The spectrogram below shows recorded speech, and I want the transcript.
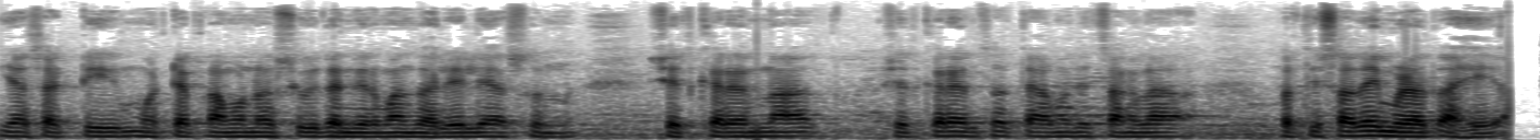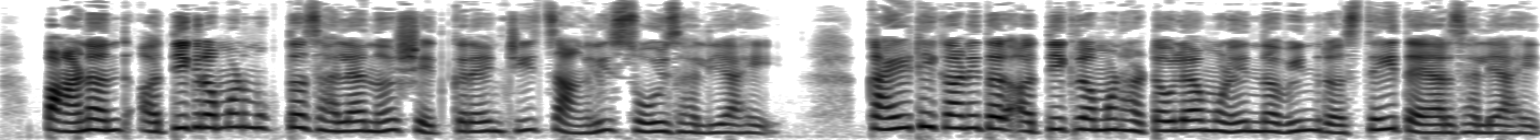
यासाठी मोठ्या प्रमाणावर सुविधा निर्माण झालेल्या असून शेतकऱ्यांना शेतकऱ्यांचा त्यामध्ये चांगला प्रतिसादही मिळत आहे. पाणंद अतिक्रमणमुक्त झाल्यानं शेतकऱ्यांची चांगली सोय झाली आहे. काही ठिकाणी तर अतिक्रमण हटवल्यामुळे नवीन रस्तेही तयार झाले आहेत.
